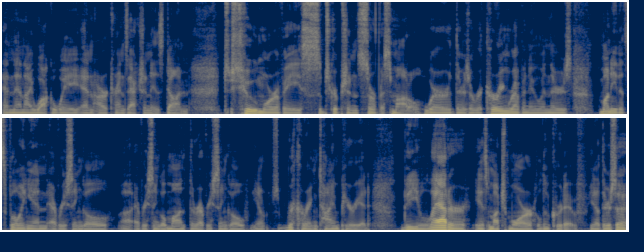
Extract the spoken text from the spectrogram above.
and then I walk away and our transaction is done, to more of a subscription service model where there's a recurring revenue and there's money that's flowing in every single uh, every single month or every single you know recurring time period the latter is much more lucrative. You know, there's a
